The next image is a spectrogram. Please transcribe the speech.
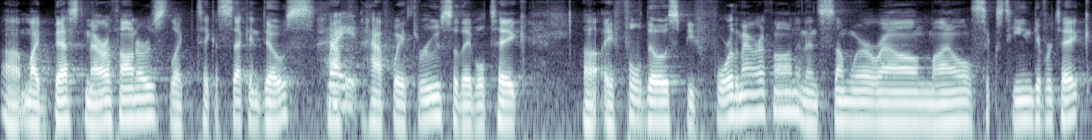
Uh, my best marathoners like to take a second dose half, Right. halfway through, so they will take uh, a full dose before the marathon, and then somewhere around mile 16, give or take,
